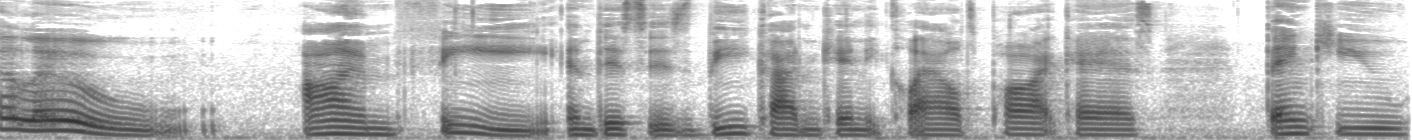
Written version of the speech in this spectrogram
Hello, I'm Fee, and this is the Cotton Candy Clouds podcast. Thank you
